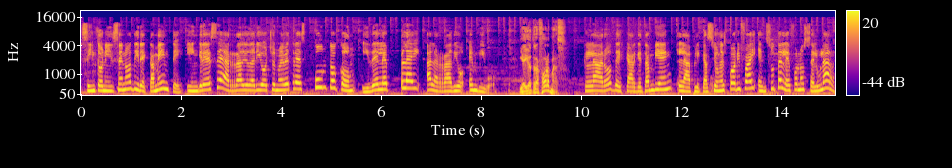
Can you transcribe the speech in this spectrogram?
Sintonícenos directamente. Ingrese a radiodarío893.com y dele play a la radio en vivo. ¿Y hay otras formas? Claro, descargue también la aplicación Spotify en su teléfono celular.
